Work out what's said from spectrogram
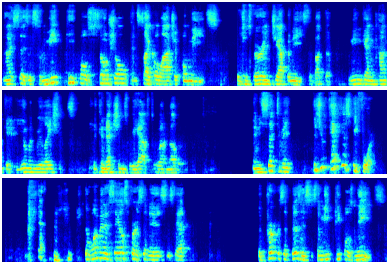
And I says, It's to meet people's social and psychological needs which is very Japanese about the ningen kankei, the human relations, the connections we have to one another. And he said to me, Did you take this before? the one minute salesperson is, is that the purpose of business is to meet people's needs.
